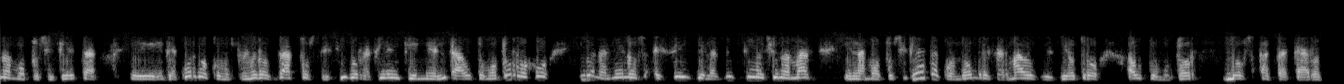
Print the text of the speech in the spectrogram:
una motocicleta. Eh, de acuerdo con los primeros datos, testigos refieren que en el automotor rojo iban al menos seis de las víctimas y una más en la motocicleta cuando hombres armados desde otro automotor los atacaron.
